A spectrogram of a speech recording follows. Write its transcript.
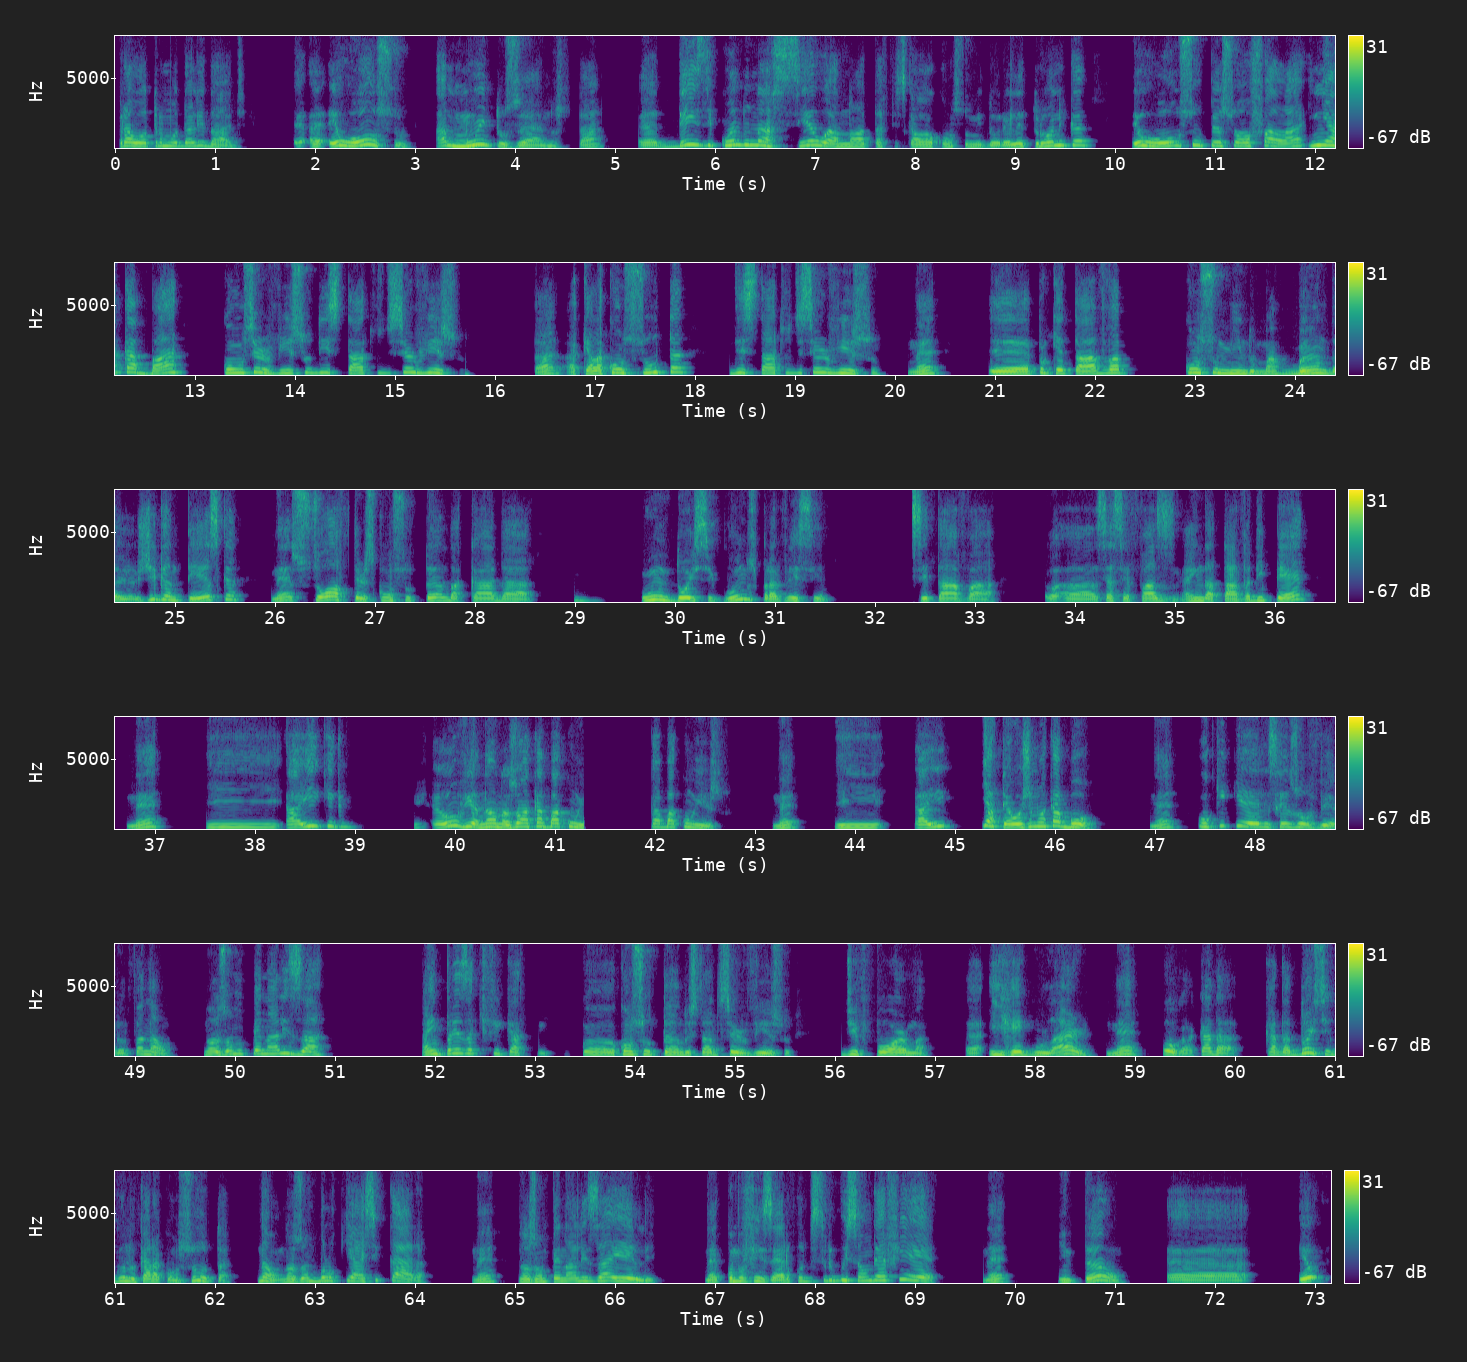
para outra modalidade. É, eu ouço há muitos anos, tá? É, desde quando nasceu a nota fiscal ao consumidor eletrônica, eu ouço o pessoal falar em acabar com o serviço de status de serviço, tá? Aquela consulta de status de serviço, né? É, porque estava consumindo uma banda gigantesca, né? Softwares consultando a cada um, dois segundos para ver se se estava uh, se a Cefaz ainda estava de pé, né? E aí que eu ouvia, não, nós vamos acabar com isso, acabar com isso, né? E aí e até hoje não acabou, né? O que que eles resolveram? Falaram, não, nós vamos penalizar a empresa que ficar consultando o estado de serviço de forma uh, irregular, né? Pô, a cada, cada dois segundos o cara consulta. Não, nós vamos bloquear esse cara, né? Nós vamos penalizar ele, né? Como fizeram com distribuição DFE, né? Então, é, eu,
